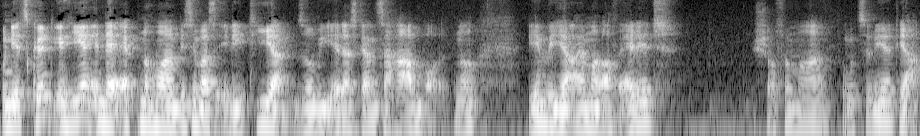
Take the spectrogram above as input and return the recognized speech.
Und jetzt könnt ihr hier in der App nochmal ein bisschen was editieren, so wie ihr das Ganze haben wollt. Ne? Gehen wir hier einmal auf Edit. Ich hoffe mal, funktioniert. Ja,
